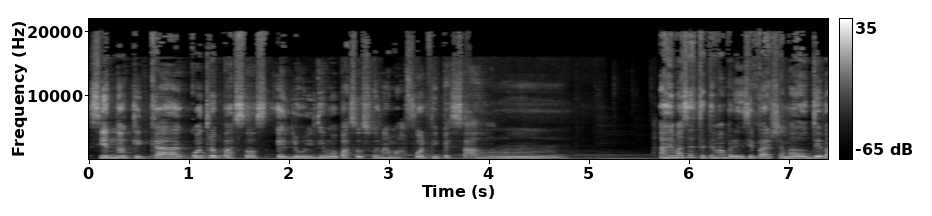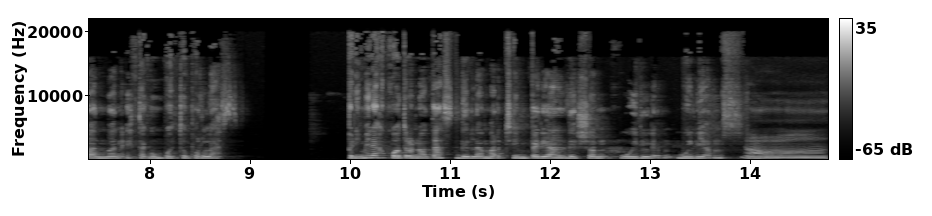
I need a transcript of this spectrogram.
siendo que cada cuatro pasos el último paso suena más fuerte y pesado. Ah. Además, este tema principal llamado The Batman está compuesto por las primeras cuatro notas de la marcha imperial de John Will- Williams. Ah.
